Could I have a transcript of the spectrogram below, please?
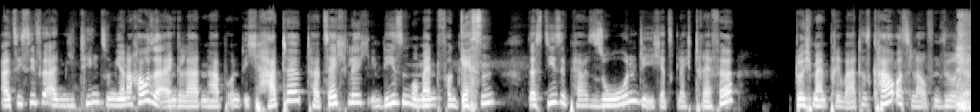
als ich sie für ein Meeting zu mir nach Hause eingeladen habe. Und ich hatte tatsächlich in diesem Moment vergessen, dass diese Person, die ich jetzt gleich treffe, durch mein privates Chaos laufen würde.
